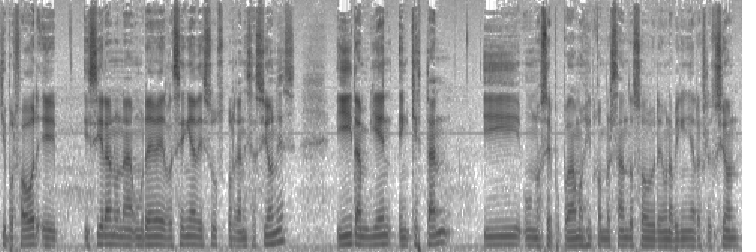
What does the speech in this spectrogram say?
que por favor hicieran una, breve reseña de sus organizaciones y también en qué están y no sé, pues podamos ir conversando sobre una pequeña reflexión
